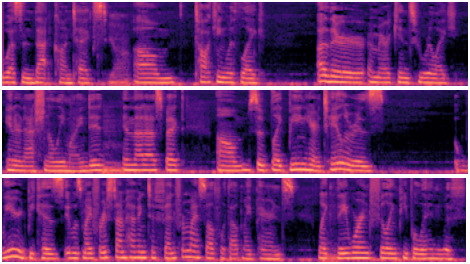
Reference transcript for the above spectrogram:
U.S. in that context Yeah. talking with like other Americans who were like internationally minded in that aspect. Um, so like being here at Taylor is weird because it was my first time having to fend for myself without my parents. Like they weren't filling people in with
